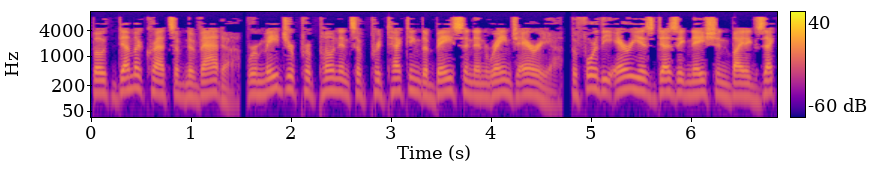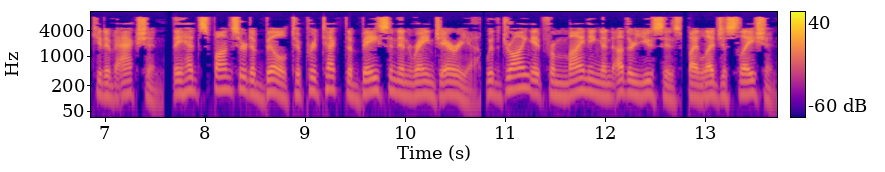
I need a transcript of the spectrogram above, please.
both Democrats of Nevada, were major proponents of protecting the Basin and Range area. Before the area's designation by executive action, they had sponsored a bill to protect the Basin and Range area, withdrawing it from mining and other uses by legislation.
